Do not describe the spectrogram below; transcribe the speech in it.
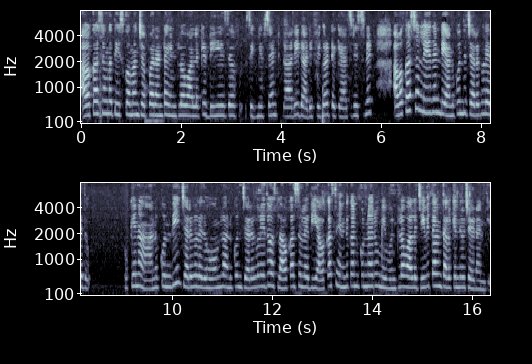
అవకాశంగా తీసుకోమని చెప్పారంట ఇంట్లో వాళ్ళకి D is a significant daddy daddy figure take యాసిడిస్నెట్ అవకాశం లేదండి అనుకుంది జరగలేదు. ఓకేనా? అనుకుంది జరగలేదు హోమ్లో అనుకుంది జరగలేదు అసలు అవకాశం లేదు. ఈ అవకాశం ఎందుకు అనుకున్నారు? మీ ఇంట్లో వాళ్ళ జీవితాలను తలకిందులు చేయడానికి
